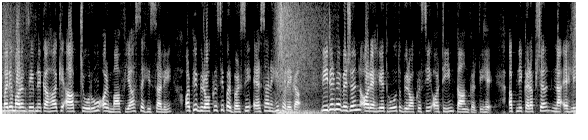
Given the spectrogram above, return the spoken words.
मरियम औरंगज़ेब ने कहा कि आप चोरों और माफिया से हिस्सा लें और फिर ब्यूरोसी पर बरसें, ऐसा नहीं चलेगा। लीडर में विजन और अहलियत हो तो ब्यूरोक्रेसी और टीम काम करती है। अपनी करप्शन, ना नाअहली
